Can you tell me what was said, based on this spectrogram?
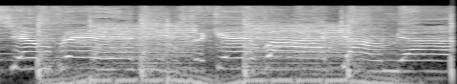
Siempre que va a cambiar.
